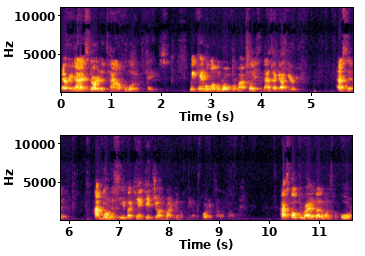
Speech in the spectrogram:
Harry and I started a town a load of potatoes. We came along the road from my place, and as I got here, I said, I'm going to see if I can't get John Wright in with me on the party telephone. I spoke to Wright about it once before,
